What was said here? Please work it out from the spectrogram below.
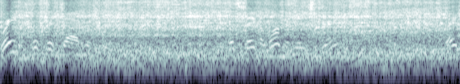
Great for photography. Let's take a look at this train. Right.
